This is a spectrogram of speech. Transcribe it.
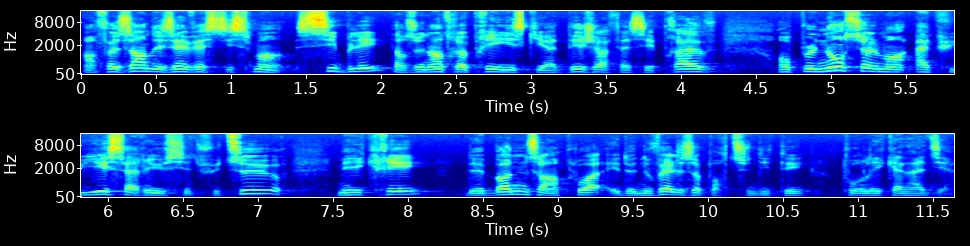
En faisant des investissements ciblés dans une entreprise qui a déjà fait ses preuves, on peut non seulement appuyer sa réussite future, mais créer de bons emplois et de nouvelles opportunités pour les Canadiens.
